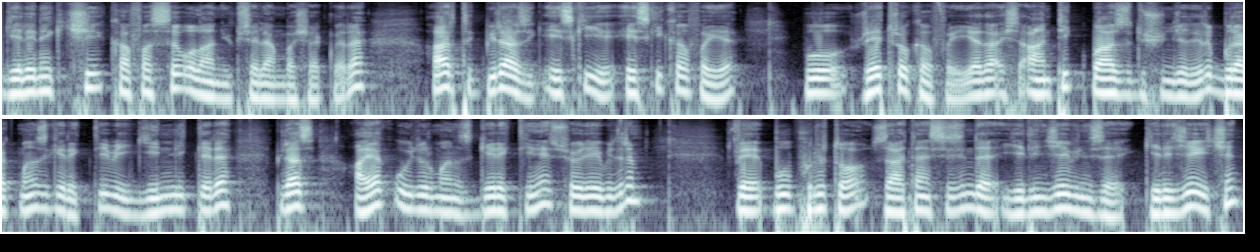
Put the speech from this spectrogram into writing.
gelenekçi kafası olan yükselen başaklara artık birazcık eskiyi, eski kafayı, bu retro kafayı ya da işte antik bazı düşünceleri bırakmanız gerektiği ve yeniliklere biraz ayak uydurmanız gerektiğini söyleyebilirim. Ve bu Pluto zaten sizin de 7. evinize geleceği için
